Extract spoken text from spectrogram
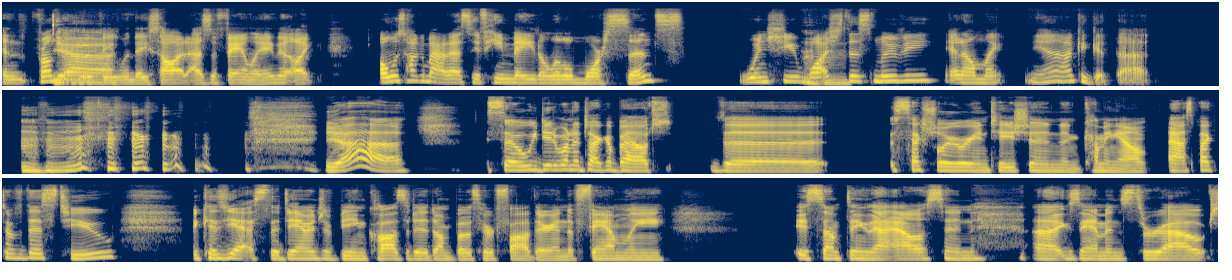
and from yeah. the movie when they saw it as a family, and like almost talking about it as if he made a little more sense when she watched mm-hmm. this movie. And I'm like, yeah, I could get that. Mm-hmm. yeah. So we did want to talk about the sexual orientation and coming out aspect of this too. Because, yes, the damage of being closeted on both her father and the family is something that Alison uh, examines throughout,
